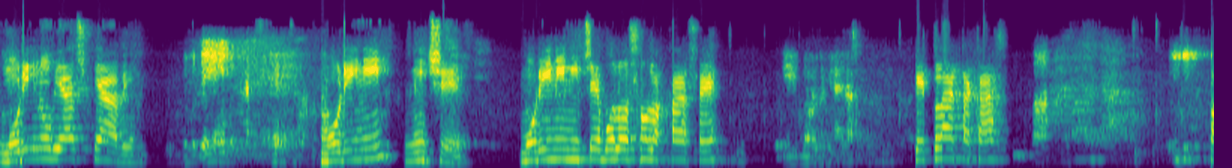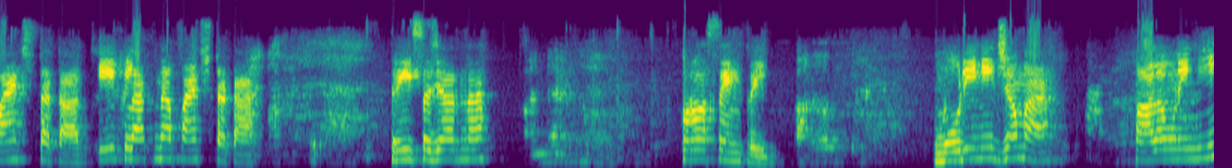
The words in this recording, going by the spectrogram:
મૂડીનું વ્યાજ ક્યાં આવે? મૂડીની નીચે. મૂડીની નીચે બોલો, શું લખાશે? કેટલા ટકા? પાંચ ટકા. એક લાખના પાંચ ટકા. ત્રીસ હજારના? ક્રોસ એન્ટ્રી મૂડીની જમા, ફાળવણીની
